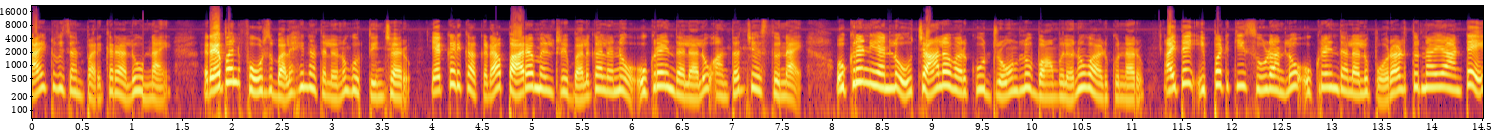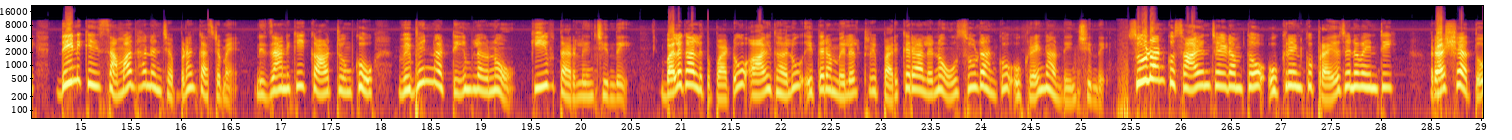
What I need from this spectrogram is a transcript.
నైట్ విజన్ పరికరాలు ఉన్నాయి. రెబల్ ఫోర్స్ బలహీనతలను గుర్తించారు. ఎక్కడికక్కడ పారామిలిటరీ బలగాలను ఉక్రెయిన్ దళాలు అంతం చేస్తున్నాయి. ఉక్రెనియన్లు చాలా వరకు డ్రోన్లు బాంబులను వాడుకున్నారు. అయితే ఇప్పటికీ సూడాన్లో ఉక్రెయిన్ దళాలు పోరాడుతున్నాయా అంటే దీనికి సమాధానం చెప్పడం కష్టమే. నిజానికి కార్టూమ్కు విభిన్న టీంలను కీవ్ తరలించింది. బలగాలతో పాటు ఆయుధాలు ఇతర మిలిటరీ పరికరాలను సూడాన్కు ఉక్రెయిన్ అందించింది. సూడాన్కు సాయం చేయడంతో ఉక్రెయిన్కు ప్రయోజనమేంటి? రష్యాతో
